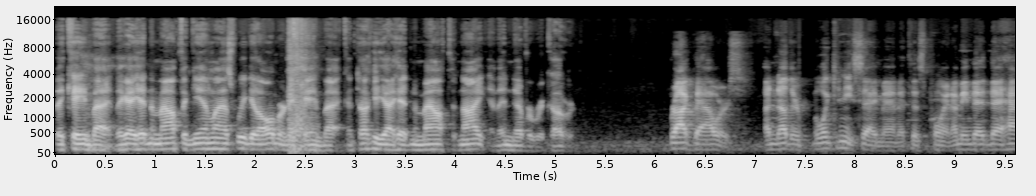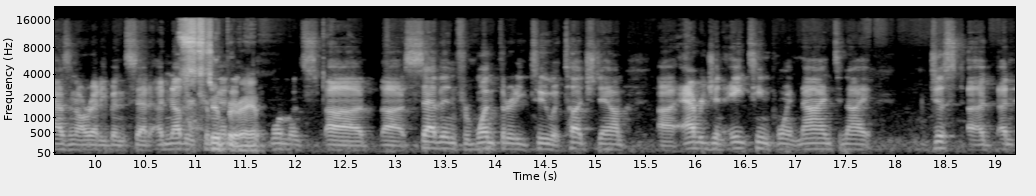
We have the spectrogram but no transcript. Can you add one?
They came back. They got hit in the mouth again last week at Auburn. They came back. Kentucky got hit in the mouth tonight, and they never recovered. Brock Bowers, another what can you say man at this point? I mean that, that hasn't already been said. Another Super, tremendous performance uh, uh, seven for 132 a touchdown uh, averaging 18.9 tonight. Just a, an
